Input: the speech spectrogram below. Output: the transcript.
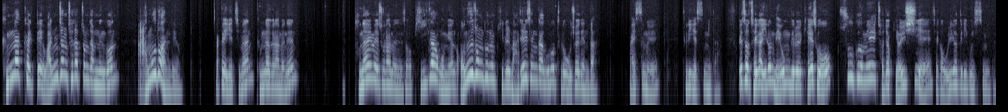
급락할 때 완전 최저점 잡는 건 아무도 안 돼요. 아까 얘기했지만 급락을 하면은 분할 매수를 하면서 비가 오면 어느 정도는 비를 맞을 생각으로 들어오셔야 된다. 말씀을 드리겠습니다. 그래서 제가 이런 내용들을 계속 수금일 저녁 10시에 제가 올려드리고 있습니다.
